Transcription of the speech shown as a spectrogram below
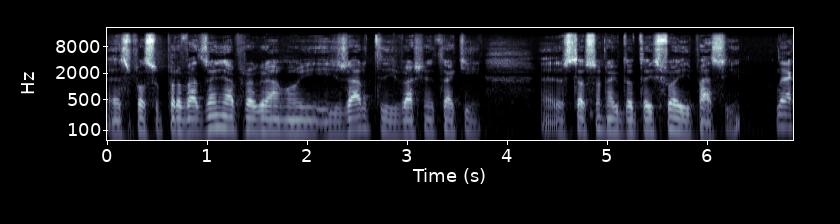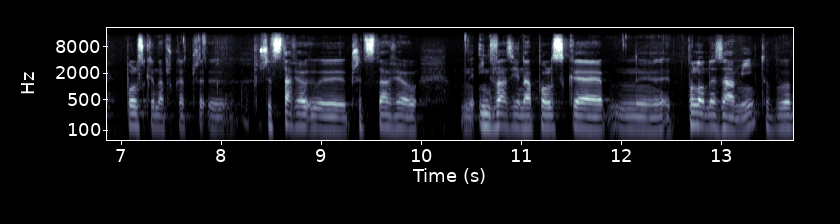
e, sposób prowadzenia programu i, i żarty i właśnie taki e, stosunek do tej swojej pasji. No jak Polskę na przykład prze- przedstawiał, przedstawiał inwazję na Polskę y, polonezami, to było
